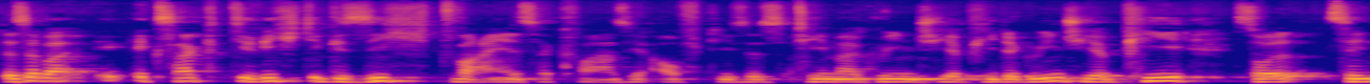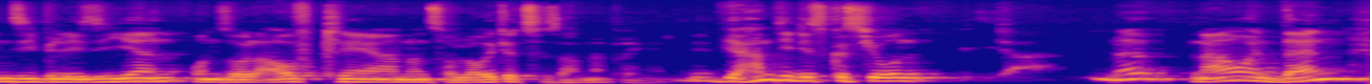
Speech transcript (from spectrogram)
das ist aber exakt die richtige Sichtweise quasi auf dieses Thema Green GRP. Der Green GRP soll sensibilisieren und soll aufklären und soll Leute zusammenbringen. Wir haben die Diskussion ja, ne, now and then,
